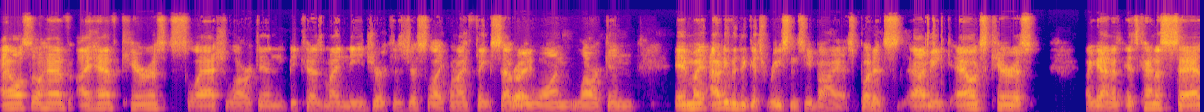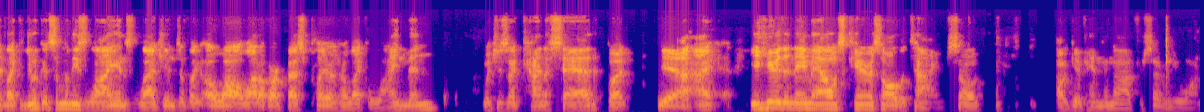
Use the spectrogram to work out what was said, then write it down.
I also have I have Karras slash Larkin because my knee jerk is just like when I think 71 Larkin. It might I don't even think it's recency bias, but it's I mean Alex Karras again it- it's kind of sad. Like you look at some of these Lions legends of like oh wow a lot of our best players are like linemen, which is like kind of sad. But Yeah. I, I you hear the name Alex Karras all the time, so I'll give him the nod for 71.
